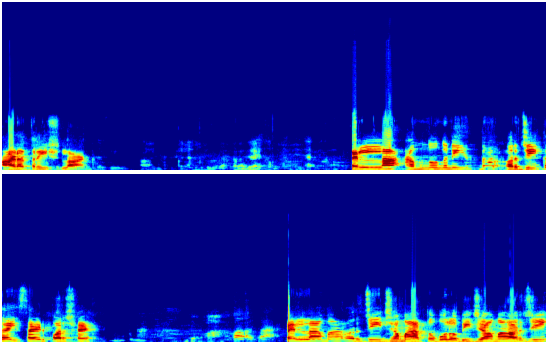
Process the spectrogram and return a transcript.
આડત્રીસ લાખ. પહેલા આમનોંધની અંદર અરજી કઈ સાઈડ પર છે? પહેલામાં અરજી જમા, તો બોલો, બીજામાં અરજી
